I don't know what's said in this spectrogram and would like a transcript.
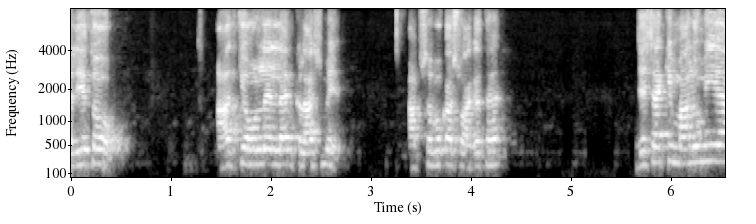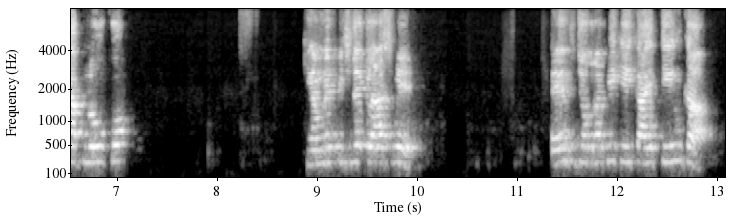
चलिए तो आज के ऑनलाइन लाइव क्लास में आप सबों का स्वागत है। जैसा कि मालूम ही है आप लोगों को कि हमने पिछले क्लास में टेंथ ज्योग्राफी की इकाई तीन का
